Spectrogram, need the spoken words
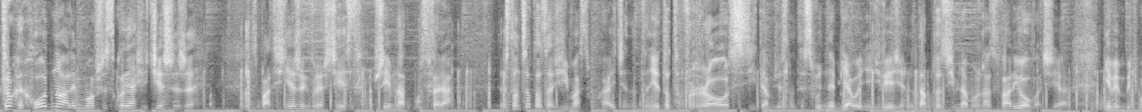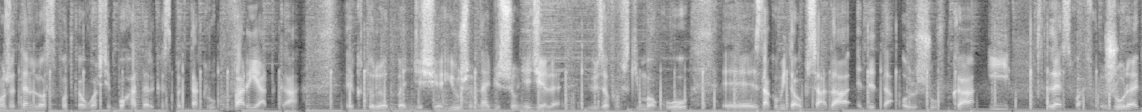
Trochę chłodno, ale mimo wszystko ja się cieszę, że spadł śnieżek, wreszcie jest przyjemna atmosfera. Zresztą co to za zima, słuchajcie, no to nie to co w Rosji, tam gdzie są te słynne białe niedźwiedzie, no tam to z zimna można zwariować. Ja nie wiem, być może ten los spotkał właśnie bohaterkę spektaklu Wariatka, e, który odbędzie się już w najbliższą niedzielę w Józefowskim Moku. E, Znakomita obsada, Edyta Olszówka i Lesław Żurek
